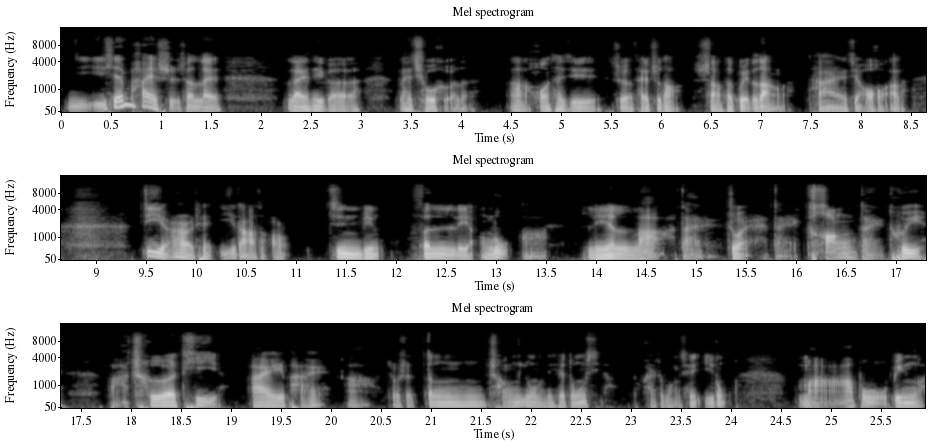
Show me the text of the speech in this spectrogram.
你先派使臣来，来那个来求和的啊！皇太极这才知道上他鬼子当了，太狡猾了。第二天一大早，金兵分两路啊，连拉带拽带扛带推，把车梯挨排啊。就是登城用的那些东西啊，开始往前移动，马步兵啊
